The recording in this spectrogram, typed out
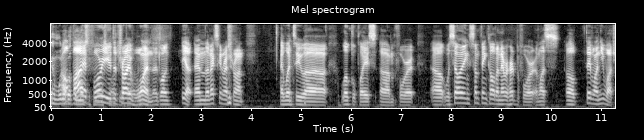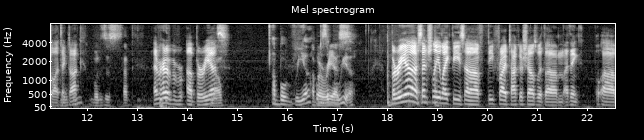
And what I'll about the buy it for you to try you one. As long, yeah, and the Mexican restaurant I went to a local place um, for it uh, was selling something called I never heard before. Unless, oh, Davon, you watch a lot of TikTok. What is this? have- Ever heard of bur- uh, birrias? A burrito? A What is a birrias. burrito? Essentially like these uh, deep fried taco shells with um, I think uh,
